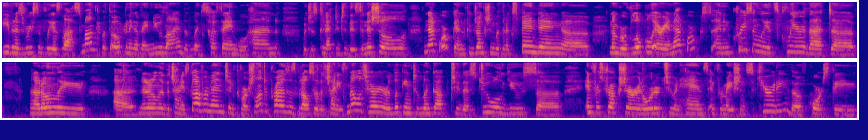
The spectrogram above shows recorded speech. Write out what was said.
even as recently as last month, with the opening of a new line that links Hefei and Wuhan, which is connected to this initial network in conjunction with an expanding uh, number of local area networks. And increasingly, it's clear that uh, not only uh, not only the Chinese government and commercial enterprises, but also the Chinese military are looking to link up to this dual use uh, infrastructure in order to enhance information security, though, of course, the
